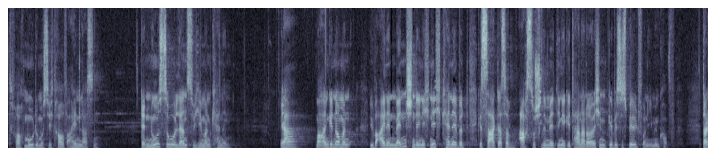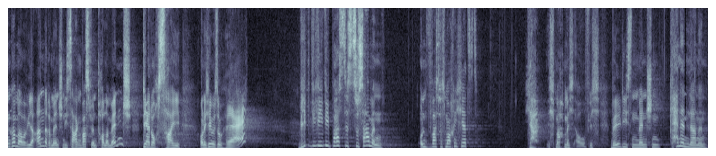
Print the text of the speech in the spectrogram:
Es braucht Mut, du musst dich darauf einlassen. Denn nur so lernst du jemanden kennen. Ja, mal angenommen, über einen Menschen, den ich nicht kenne, wird gesagt, dass er ach so schlimme Dinge getan hat. Da habe ich ein gewisses Bild von ihm im Kopf. Dann kommen aber wieder andere Menschen, die sagen, was für ein toller Mensch der doch sei. Und ich denke mir so, hä? Wie, wie, wie passt das zusammen? Und was, was mache ich jetzt? Ja, ich mache mich auf. Ich will diesen Menschen kennenlernen.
